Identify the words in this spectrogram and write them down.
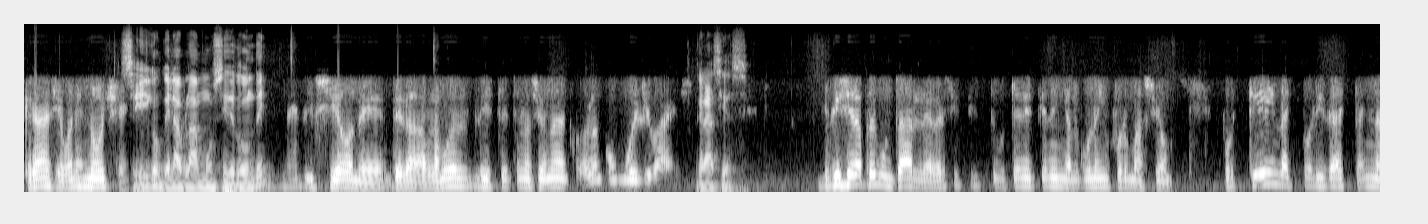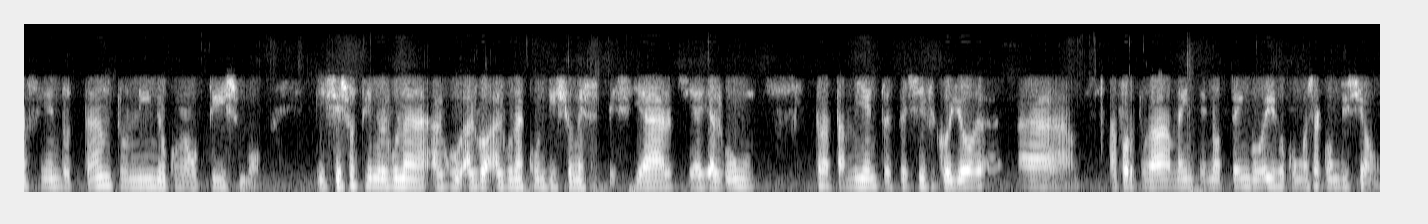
Gracias, buenas noches. Sí, ¿con quién hablamos y de dónde? Bendiciones. De la- hablamos del Distrito Nacional, hablan con Willy Baez. Gracias. Yo quisiera preguntarle, a ver si ustedes tienen alguna información. ¿Por qué en la actualidad están naciendo tantos niños con autismo? Y si eso tiene alguna algo, alguna condición especial, si hay algún tratamiento específico. Yo ah, afortunadamente no tengo hijos con esa condición,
